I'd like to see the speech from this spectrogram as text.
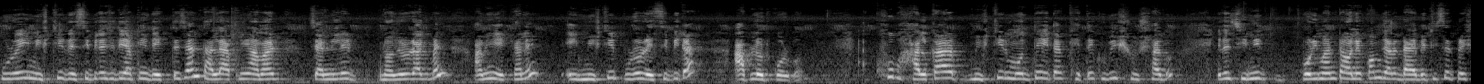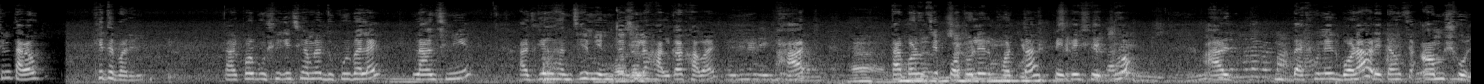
পুরো এই মিষ্টির রেসিপিটা যদি আপনি দেখতে চান, তাহলে আপনি আমার চ্যানেলে নজর রাখবেন। আমি এখানে এই মিষ্টির পুরো রেসিপিটা আপলোড করব। খুব হালকা মিষ্টির মধ্যে এটা খেতে খুবই সুস্বাদু। এতে চিনির পরিমাণটা অনেক কম, যারা ডায়াবেটিসের পেশেন্ট তারাও খেতে পারেন। তারপর বসে গেছি আমরা দুপুরবেলায় লাঞ্চ নিয়ে। আজকে লাঞ্চের মেনুটা ছিল হালকা খাবার, ভাত, তারপর হচ্ছে পটলের ভর্তা, পেঁপে সেদ্ধ, আর বেসনের বড়া, আর এটা হচ্ছে আমসোল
